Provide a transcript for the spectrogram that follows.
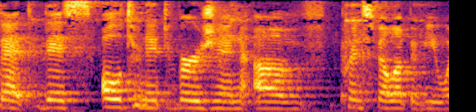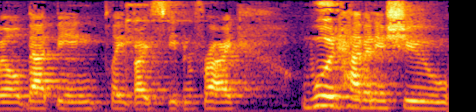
that this alternate version of Prince Philip, if you will, that being played by Stephen Fry, would have an issue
